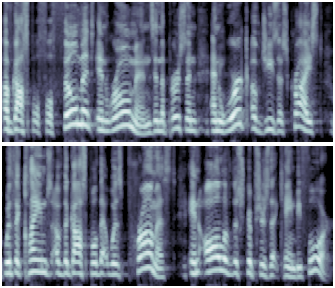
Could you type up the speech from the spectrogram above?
of gospel fulfillment in Romans in the person and work of Jesus Christ with the claims of the gospel that was promised in all of the scriptures that came before.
